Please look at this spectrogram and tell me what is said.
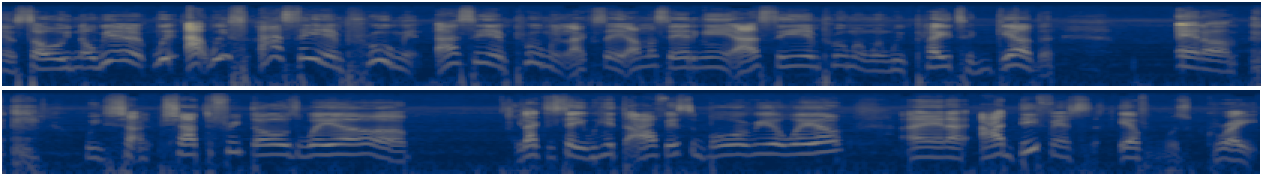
And so you know we we I, we I see improvement. I see improvement. Like I said, I'm gonna say it again. I see improvement when we play together, and um, we shot shot the free throws well. Uh, like to say, we hit the offensive board real well, and uh, our defense effort was great.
